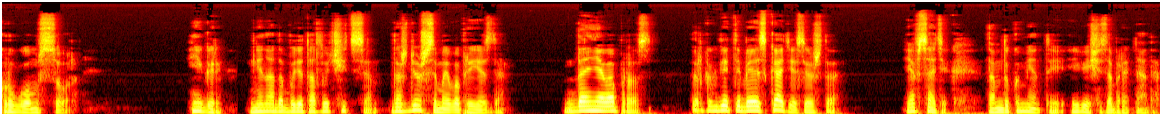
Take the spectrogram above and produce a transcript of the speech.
кругом ссор. «Игорь, мне надо будет отлучиться. Дождешься моего приезда?» «Да не вопрос. Только где тебя искать, если что?» «Я в садик. Там документы и вещи забрать надо.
